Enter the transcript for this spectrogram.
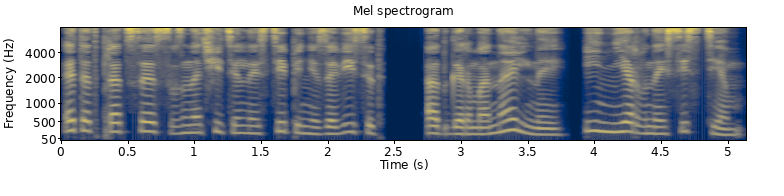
Этот процесс в значительной степени зависит от гормональной и нервной систем.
